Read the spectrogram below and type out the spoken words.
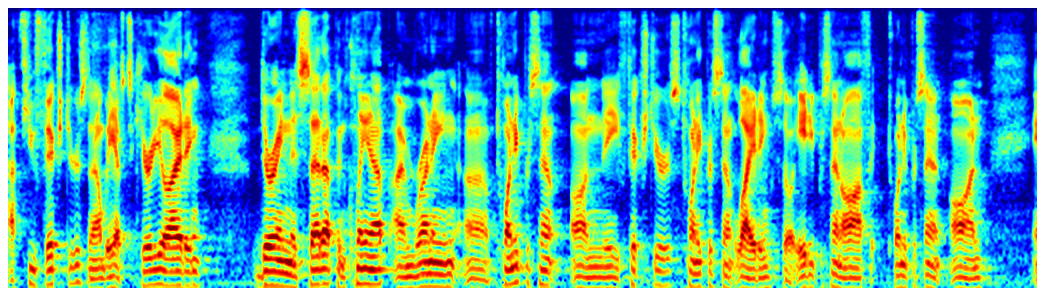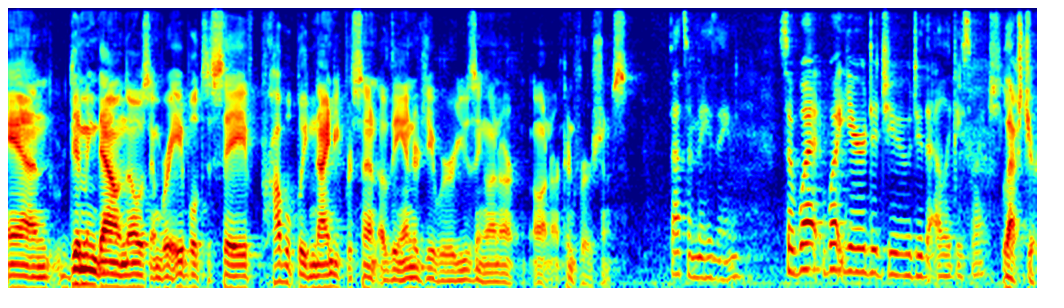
a few fixtures. Now we have security lighting. During the setup and cleanup, I'm running uh, 20% on the fixtures, 20% lighting, so 80% off, 20% on, and dimming down those, and we're able to save probably 90% of the energy we were using on our on our conversions That's amazing. So what what year did you do the LED switch? last year.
